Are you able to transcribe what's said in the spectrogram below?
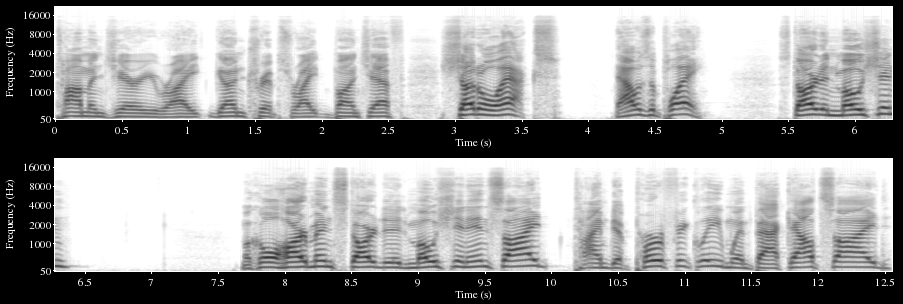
Tom and Jerry right, gun trips right, bunch F, shuttle X. That was a play. Start in motion. Mecole Hardman started in motion inside, timed it perfectly, went back outside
